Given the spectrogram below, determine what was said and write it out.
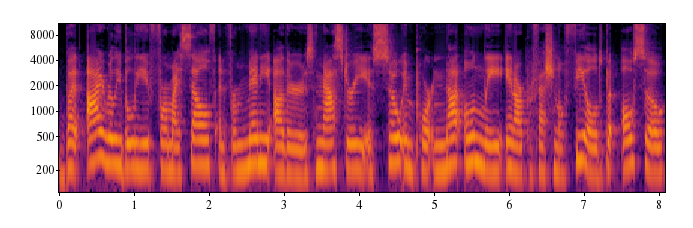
But I really believe for myself and for many others, mastery is so important, not only in our professional field, but also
